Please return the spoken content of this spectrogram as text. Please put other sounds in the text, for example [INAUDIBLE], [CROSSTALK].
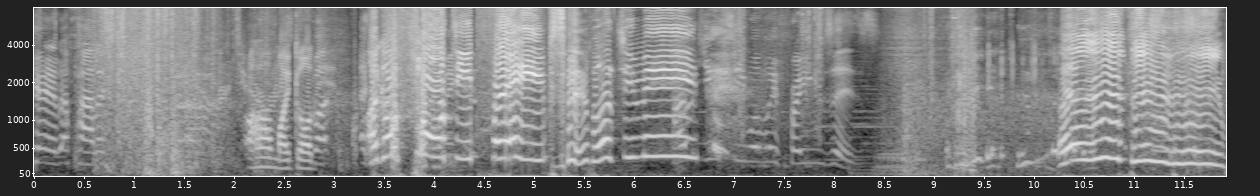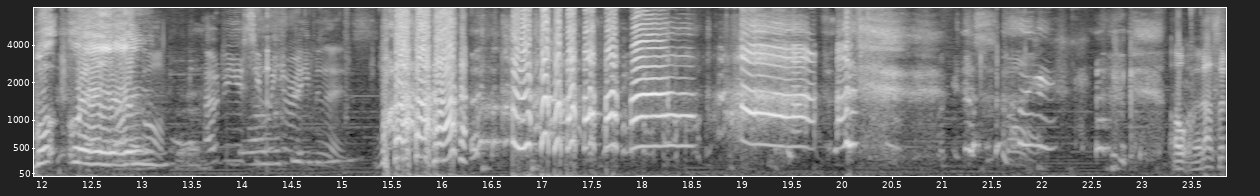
care Palace. Oh my god. I got 14 frames! [LAUGHS] what do you mean? Do you see what my frames is? [LAUGHS] How do you see what your aim is? [LAUGHS] oh, that's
